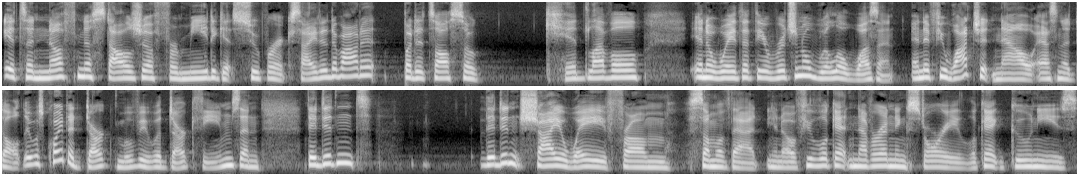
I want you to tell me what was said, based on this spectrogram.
It's enough nostalgia for me to get super excited about it, but it's also kid level in a way that the original Willow wasn't. And if you watch it now as an adult, it was quite a dark movie with dark themes and they didn't they didn't shy away from some of that. You know, if you look at Neverending Story, look at Goonies,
